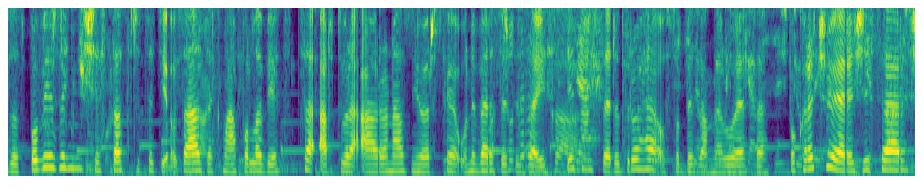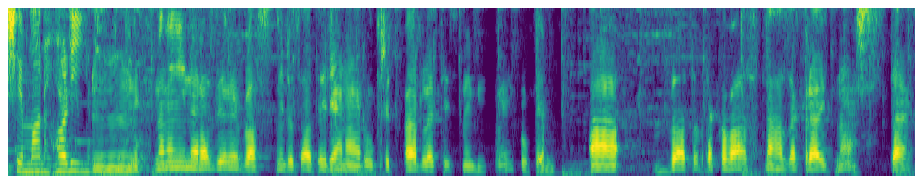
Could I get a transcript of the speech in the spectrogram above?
Zodpovězení 630 otázek má podle vědce Artura Arona z New Yorkské univerzity zajistit, že se do druhé osoby zamilujete. Pokračuje režisér Šimon Holý. Mm, my jsme na ní narazili vlastně docela tehdy náhodou před pár lety s mým bývalým klukem. A byla to taková snaha zachránit náš vztah.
